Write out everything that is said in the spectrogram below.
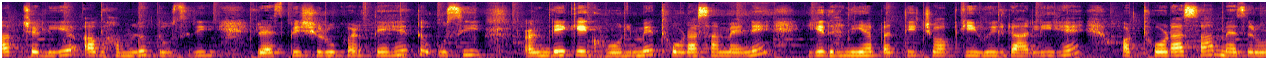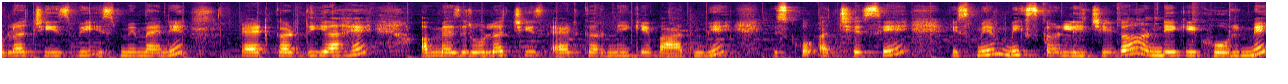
अब चलिए, अब हम लोग दूसरी रेसिपी शुरू करते हैं। तो उसी अंडे के घोल में थोड़ा सा मैंने ये धनिया पत्ती चॉप की हुई डाली है और थोड़ा सा मेजरोला चीज़ भी इसमें मैंने ऐड कर दिया है। अब मेजरोला चीज़ ऐड करने के बाद में इसको अच्छे से इसमें मिक्स कर लीजिएगा अंडे के घोल में।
